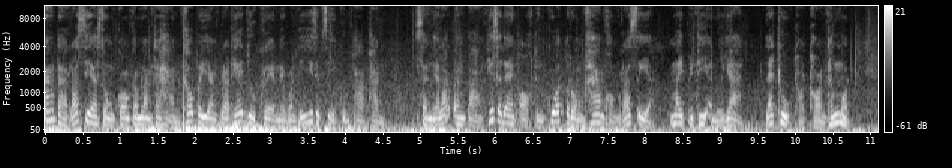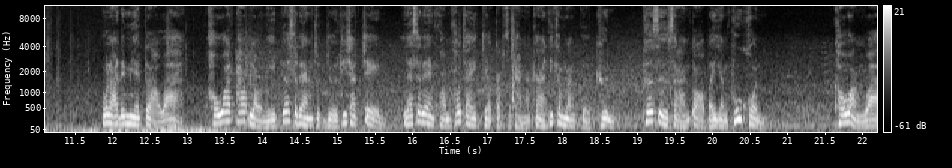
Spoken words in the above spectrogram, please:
ตั้งแต่รัสเซียส่งกองกำลังทหารเข้าไปยังประเทศยูเครนในวันที่ 24 กุมภาพันธ์ สัญลักษณ์ต่างๆ ที่แสดงออกถึงขั้วตรงข้ามของรัสเซียไม่เป็นที่อนุญาต และถูกถอดถอนทั้งหมด วลาดิเมียร์กล่าวว่า เขาวาดภาพเหล่านี้เพื่อแสดงจุดยืนที่ชัดเจน และแสดงความเข้าใจเกี่ยวกับสถานการณ์ที่กำลังเกิดขึ้น เพื่อสื่อสารต่อไปยังผู้คน เขาหวังว่า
